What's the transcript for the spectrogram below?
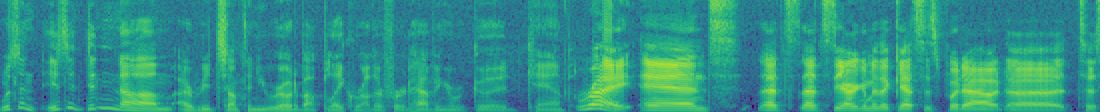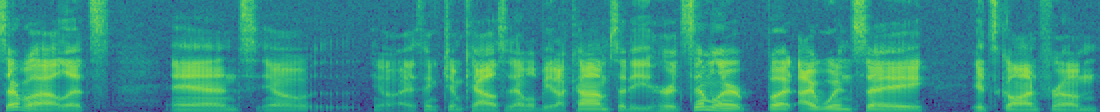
Wasn't isn't didn't um I read something you wrote about Blake Rutherford having a good camp? Right, and that's that's the argument that gets us put out uh, to several outlets, and you know, you know, I think Jim Callis at MLB.com said he heard similar, but I wouldn't say it's gone from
